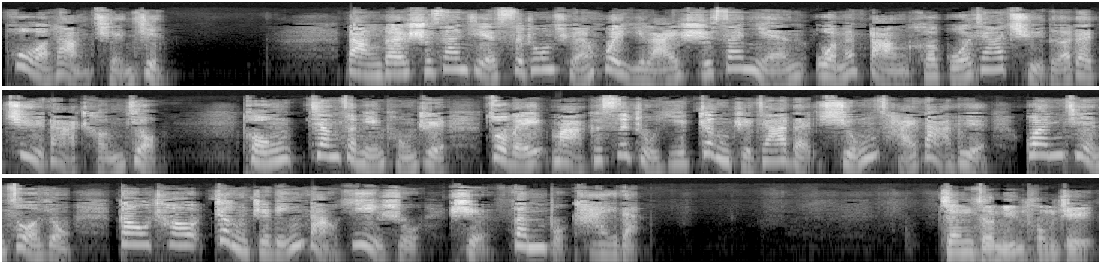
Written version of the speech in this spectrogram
破浪前进。党的十三届四中全会以来十三年，我们党和国家取得的巨大成就。同江泽民同志作为马克思主义政治家的雄才大略、关键作用、高超政治领导艺术是分不开的。江泽民同志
